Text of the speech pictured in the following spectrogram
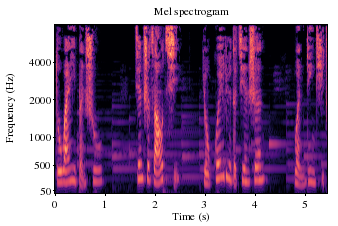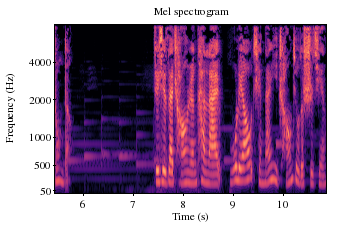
读完一本书、坚持早起、有规律的健身、稳定体重等。这些在常人看来无聊且难以长久的事情，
